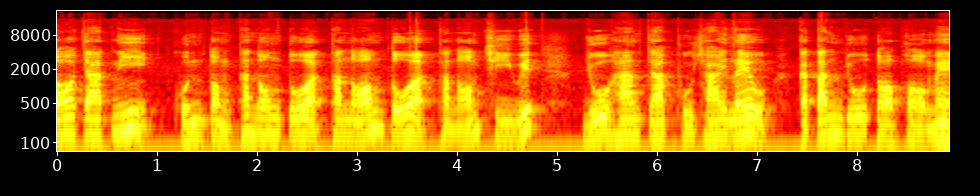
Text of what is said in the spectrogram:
ต่อจากนี้คุณต้องทะนงตัว ถนอมตัว ถนอมชีวิต อยู่ห่างจากผู้ชายเลวกระตัญญูต่อพ่อแม่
